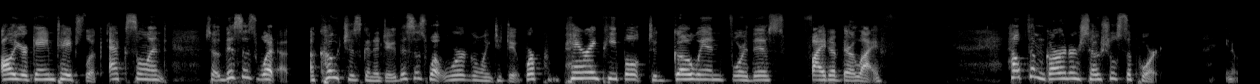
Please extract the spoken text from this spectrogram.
all your game tapes look excellent. So this is what a coach is going to do. This is what we're going to do. We're preparing people to go in for this fight of their life. Help them garner social support. You know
